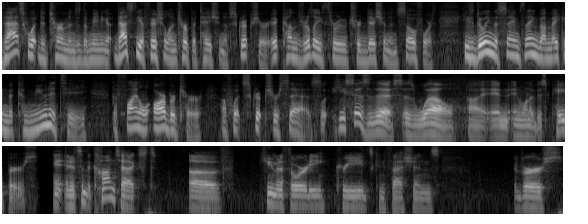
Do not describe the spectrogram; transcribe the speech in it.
that's what determines the meaning. Of, that's the official interpretation of Scripture. It comes really through tradition and so forth. He's doing the same thing by making the community the final arbiter of what Scripture says. Well, he says this as well uh, in, in one of his papers, and it's in the context of human authority, creeds, confessions, versus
